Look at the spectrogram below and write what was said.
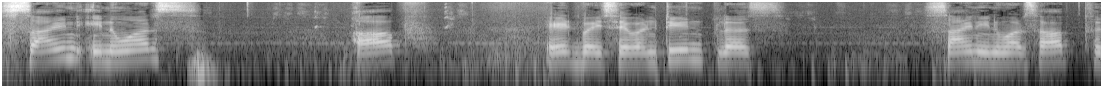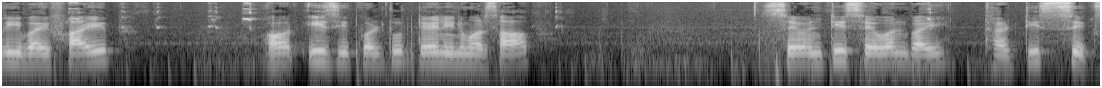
Sine inverse of 8 by seventeen plus sine inverse of three by five और is equal to tan inverse of 77 by thirty six.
